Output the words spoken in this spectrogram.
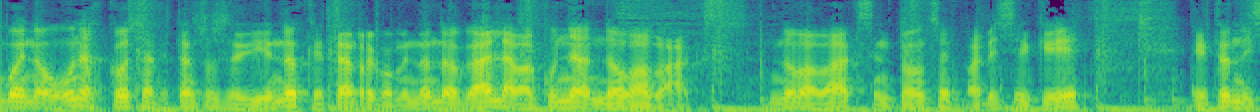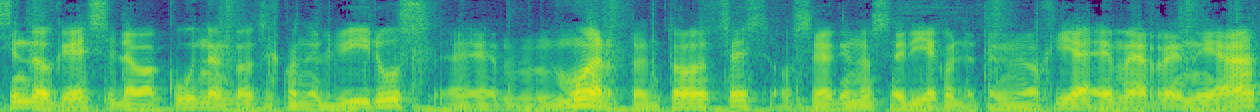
bueno, unas cosas que están sucediendo es que están recomendando acá la vacuna Novavax. Novavax, entonces parece que están diciendo que es la vacuna entonces con el virus eh, muerto entonces, o sea que no sería con la tecnología mRNA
